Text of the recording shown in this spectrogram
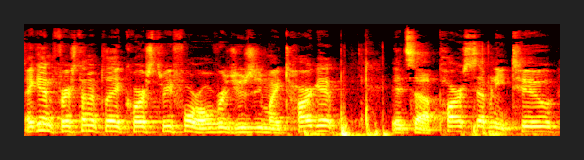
Again, first time I play a course, 3-4 over is usually my target. It's a par 72.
